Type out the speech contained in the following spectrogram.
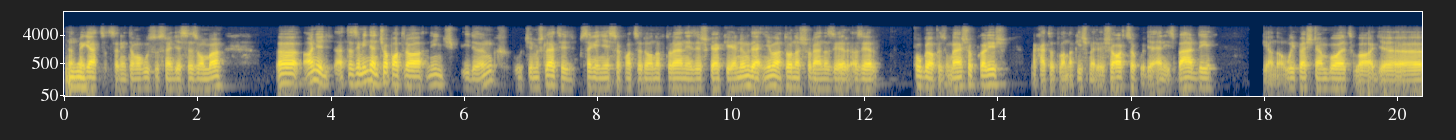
Tehát még játszott szerintem a 20-21-es szezonban. Uh, annyi, hogy hát azért minden csapatra nincs időnk, úgyhogy most lehet, hogy szegény Észak-Macedónoktól elnézést kell kérnünk, de nyilván a torna során azért, azért foglalkozunk másokkal is, meg hát ott vannak ismerős arcok, ugye Enis Bárdi, aki annak Újpesten volt, vagy uh,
